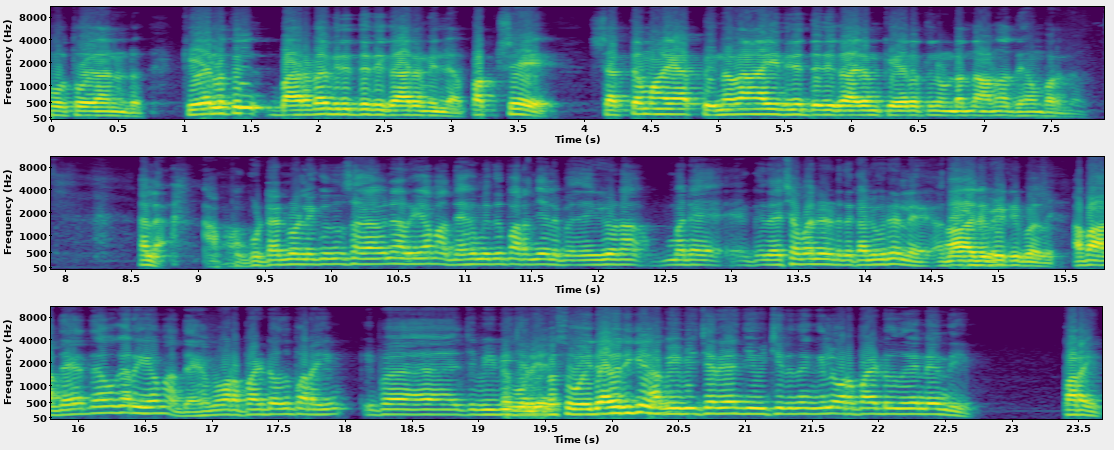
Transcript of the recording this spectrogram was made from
പുറത്തു വരാനുണ്ട്. കേരളത്തിൽ ഭരണവിരുദ്ധ വികാരമില്ല. പക്ഷേ ശക്തമായ പിണറായി വിരുദ്ധ വികാരം കേരളത്തിലുണ്ടെന്നാണ് അദ്ദേഹം പറഞ്ഞത്. അല്ല അപ്പുക്കുട്ടൻ പള്ളിക്കുന്ന സഹാവിനെ അറിയാം. അദ്ദേഹം ഇത് പറഞ്ഞല്ലേ. എനിക്ക് മറ്റേ ദേശമാനം എടുത്ത് കലൂരല്ലേ? അപ്പൊ അദ്ദേഹത്തെ നമുക്ക് അറിയാം അദ്ദേഹം ഉറപ്പായിട്ടും അത് പറയും. ഇപ്പൊ വി വി ചെറിയ ചെറിയാൻ ജീവിച്ചിരുന്നെങ്കിൽ ഉറപ്പായിട്ടും ഇത് തന്നെ എന്ത് ചെയ്യും? പറയും.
